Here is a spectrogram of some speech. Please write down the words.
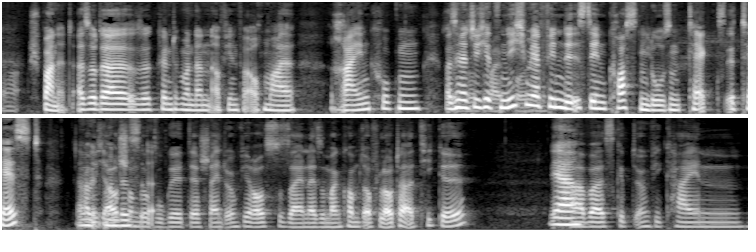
Ja. Spannend. Also da, da könnte man dann auf jeden Fall auch mal reingucken. Was ich natürlich jetzt nicht mehr finde, ist den kostenlosen Text, äh, Test. Habe ich auch schon äh, gegoogelt, der scheint irgendwie raus zu sein. Also man kommt auf lauter Artikel, Ja, aber es gibt irgendwie keinen.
